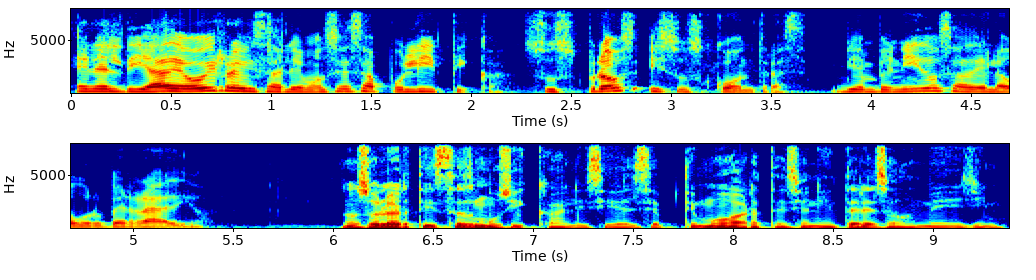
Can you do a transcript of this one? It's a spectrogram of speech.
En el día de hoy revisaremos esa política, sus pros y sus contras. Bienvenidos a De la Urbe Radio. No solo artistas musicales y del séptimo arte se han interesado en Medellín.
